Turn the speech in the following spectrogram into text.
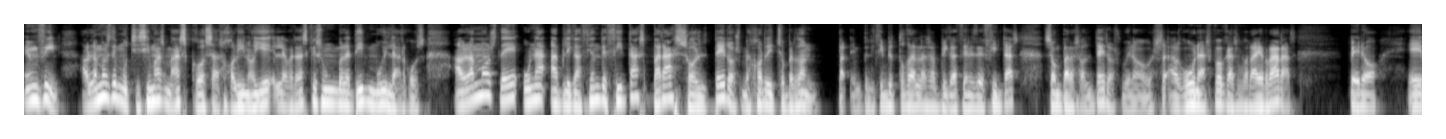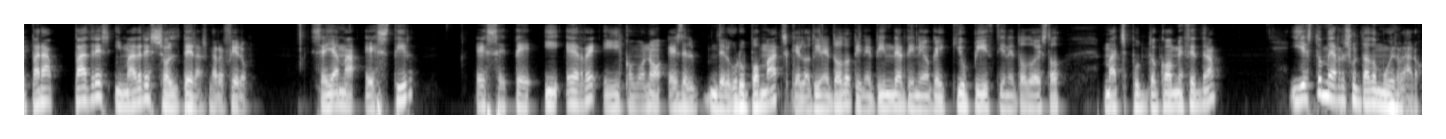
En fin, hablamos de muchísimas más cosas, Jolín. Oye, la verdad es que es un boletín muy largo. Hablamos de una aplicación de citas para solteros, mejor dicho, perdón. En principio todas las aplicaciones de citas son para solteros, bueno, algunas pocas por ahí raras. Pero eh, para padres y madres solteras, me refiero. Se llama STIR, S-T-I-R, y como no, es del, del, grupo Match, que lo tiene todo, tiene Tinder, tiene OkCupid, tiene todo esto, Match.com, etcétera y esto me ha resultado muy raro.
